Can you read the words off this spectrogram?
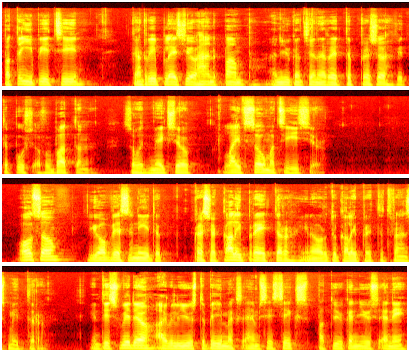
but the EPG can replace your hand pump and you can generate the pressure with the push of a button, so it makes your life so much easier. Also, you obviously need a pressure calibrator in order to calibrate the transmitter. In this video, I will use the Beamex MC6, but you can use any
